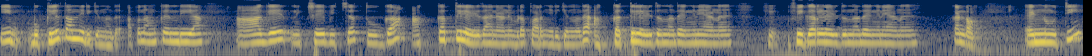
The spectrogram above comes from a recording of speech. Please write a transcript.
ഈ ബുക്കിൽ തന്നിരിക്കുന്നത്. അപ്പോൾ നമുക്ക് എന്ത് ചെയ്യാം? ആകെ നിക്ഷേപിച്ച തുക അക്കത്തിൽ എഴുതാനാണ് ഇവിടെ പറഞ്ഞിരിക്കുന്നത്. അക്കത്തിൽ എഴുതുന്നത് എങ്ങനെയാണ്? ഫിഗറിൽ എഴുതുന്നത് എങ്ങനെയാണ്? കണ്ടോ? എണ്ണൂറ്റി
